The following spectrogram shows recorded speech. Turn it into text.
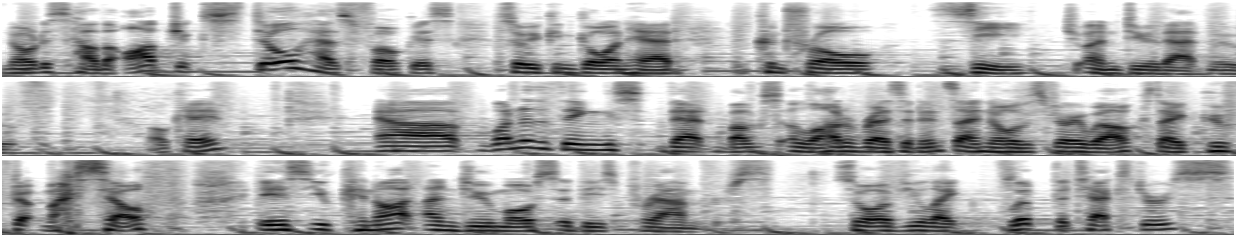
notice how the object still has focus, so you can go ahead and control Z to undo that move. Okay? Uh, one of the things that bugs a lot of residents, I know this very well because I goofed up myself, is you cannot undo most of these parameters. So if you like flip the textures,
